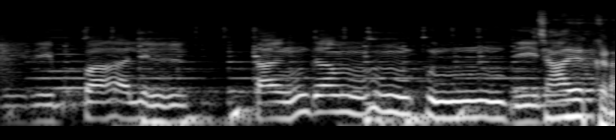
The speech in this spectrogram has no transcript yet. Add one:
പുഞ്ചിരിപ്പാലിൽ തങ്കം പുഞ്ചിരി ചായക്കട.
